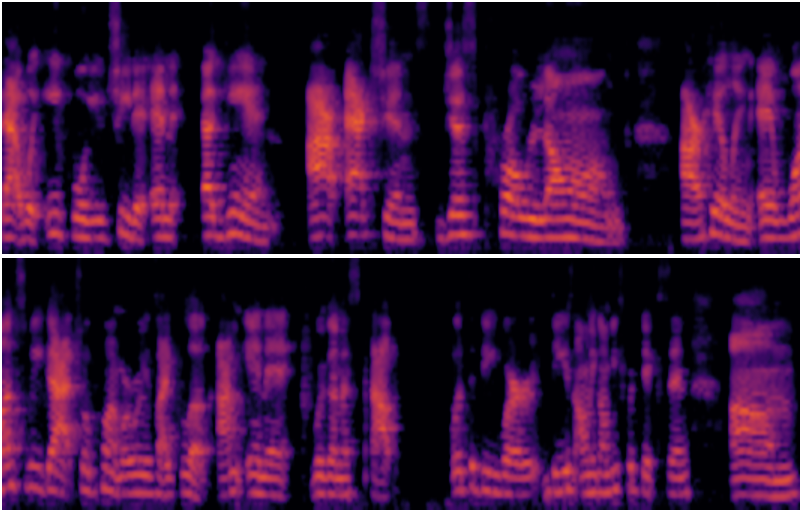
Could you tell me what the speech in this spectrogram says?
that would equal you cheated. And again, our actions just prolonged our healing. And once we got to a point where we was like, look, I'm in it. We're gonna stop with the D word. D is only gonna be for Dixon. Um,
